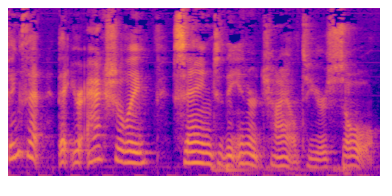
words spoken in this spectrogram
things that, that you're actually saying to the inner child, to your soul,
